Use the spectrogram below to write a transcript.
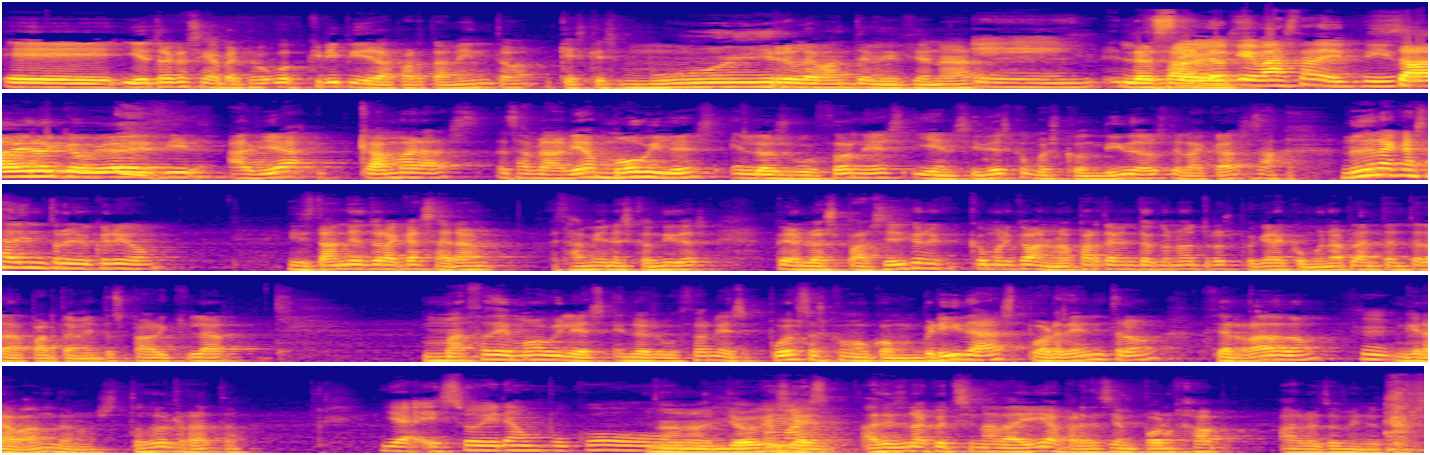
Eh, y otra cosa que me parece un poco creepy del apartamento, que es que es muy relevante mencionar. Eh, Lo sé sabes. lo que vas a decir. ¿Sabe lo que voy a decir? Había cámaras, o sea, había móviles en los buzones y en sitios como escondidos de la casa. O sea, no de la casa dentro, yo creo. Y si estaban dentro de la casa, eran también escondidos. Pero en los pasillos que comunicaban un apartamento con otros, porque era como una planta entera de apartamentos para alquilar, mazo de móviles en los buzones puestos como con bridas por dentro, cerrado, Hmm. grabándonos todo el rato. Ya, eso era un poco... No, no, yo que Además, sé, haces una cochinada ahí, apareces en Pornhub a los dos minutos.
